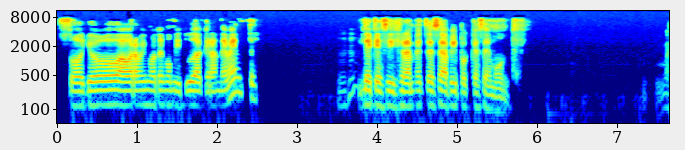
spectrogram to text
So, yo ahora mismo tengo mis dudas grandemente De que si realmente sea Pipo que se monte. Va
